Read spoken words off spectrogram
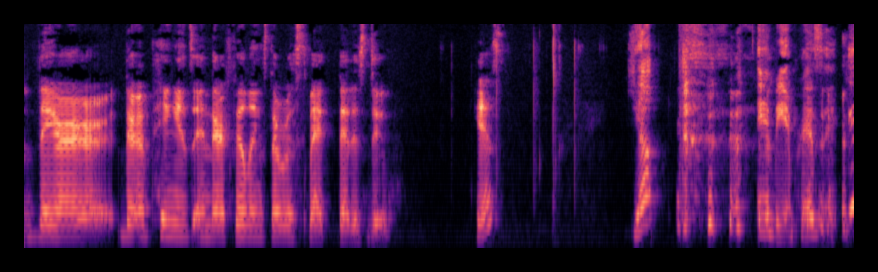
their their opinions and their feelings the respect that is due. Yes. Yep, and being present.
